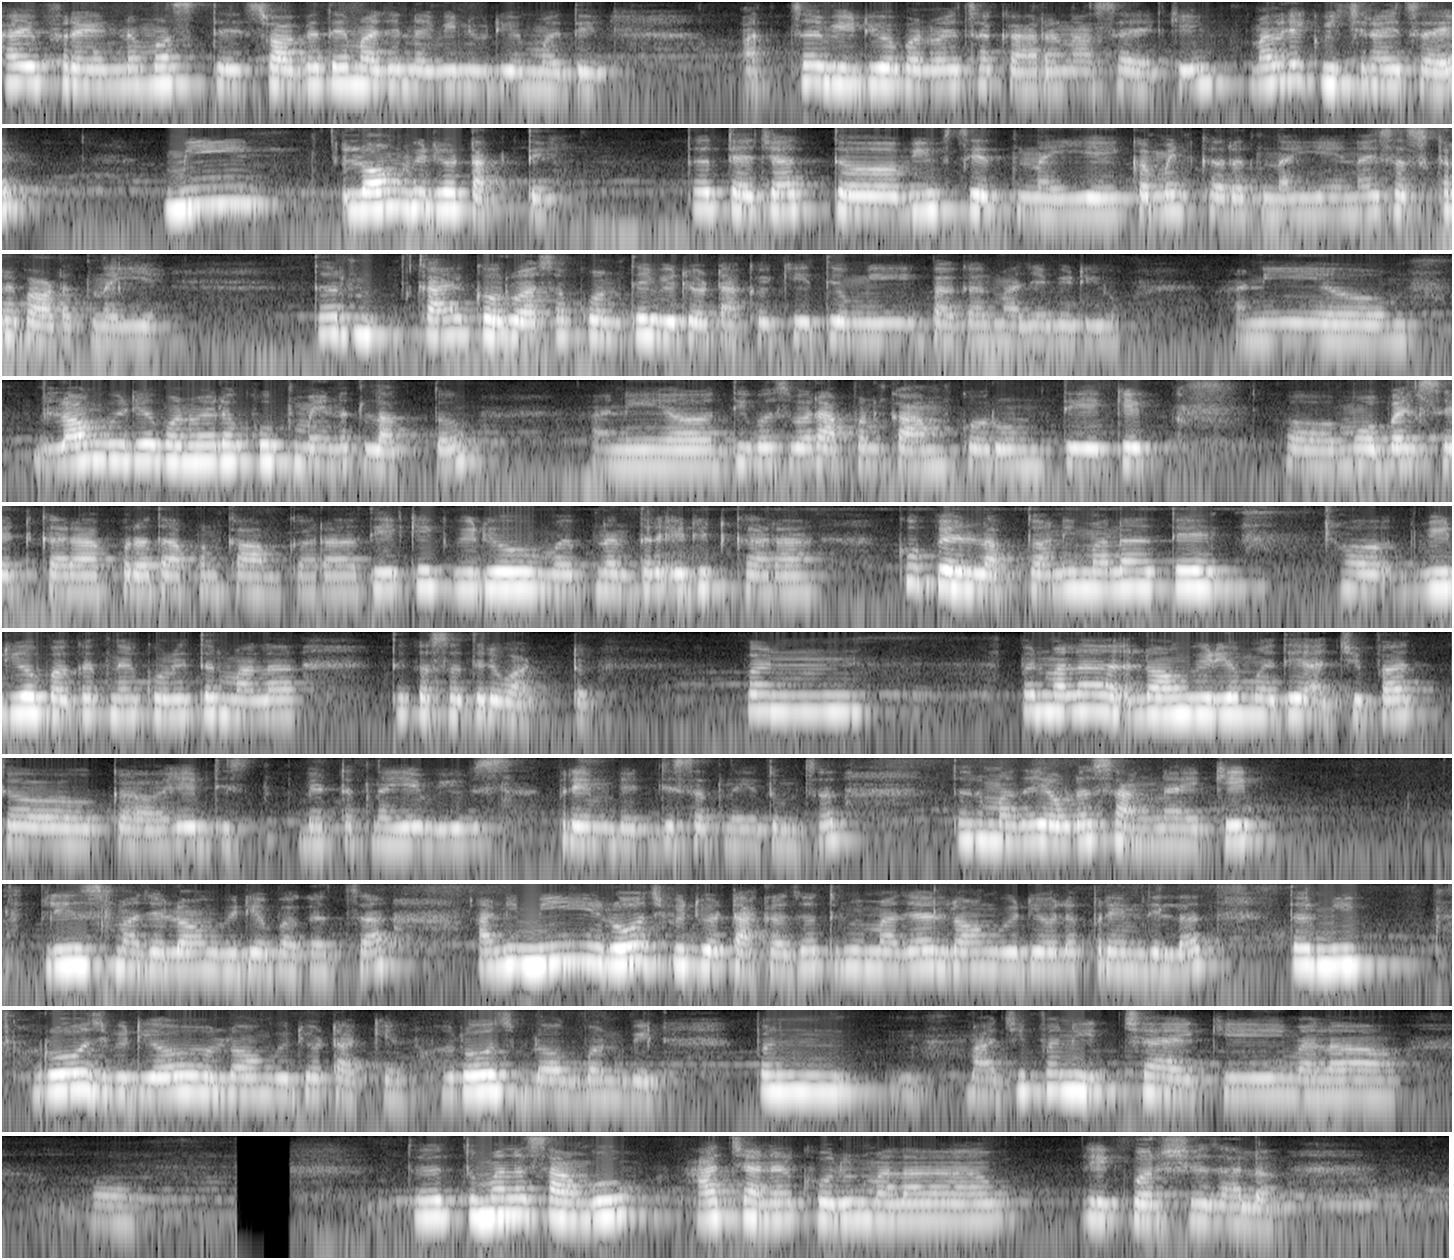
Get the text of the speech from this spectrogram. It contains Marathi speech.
हाय फ्रेंड नमस्ते. स्वागत आहे माझ्या नवीन व्हिडिओमध्ये. आजचा व्हिडिओ बनवायचं कारण असं आहे की मला एक विचारायचं आहे. मी लाँग व्हिडिओ टाकते. तर त्याच्यात व्ह्यूज येत नाही आहे कमेंट करत नाही आहे नाही सबस्क्राईब वाढत नाही आहे तर काय करू? असं कोणते व्हिडिओ टाकू की तुम्ही बघाल माझे व्हिडिओ आणि लाँग व्हिडिओ बनवायला खूप मेहनत लागतं. आणि दिवसभर आपण काम करून ते एक एक मोबाईल सेट करा परत आपण काम करा ते एक एक व्हिडिओ नंतर एडिट करा. खूप वेळ लागतो आणि मला ते व्हिडिओ बघत नाही कोणी तर मला ते कसं तरी वाटतं. पण पण मला लाँग व्हिडिओमध्ये अजिबात का हे दिस भेटत नाही आहे व्ह्यूज प्रेम भेट दिसत नाही आहे तुमचं. तर मला एवढं सांगणं आहे की प्लीज माझे लाँग व्हिडिओ बघत जा. आणि मी रोज व्हिडिओ टाकला जर तुम्ही माझ्या लाँग व्हिडिओला प्रेम दिलात तर मी रोज व्हिडिओ लाँग व्हिडिओ टाकेन. रोज ब्लॉग बनवेल. पण माझी पण इच्छा आहे की मला तर तुम्हाला सांगू हा चॅनल खोलून मला एक वर्ष झालं.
